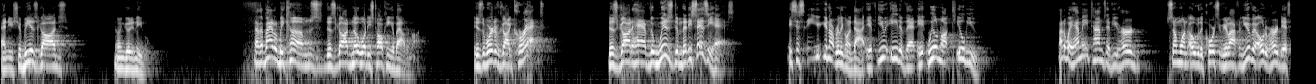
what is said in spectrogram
and you shall be as gods, knowing good and evil. Now the battle becomes does God know what he's talking about or not? Is the Word of God correct? Does God have the wisdom that he says he has? He says, You're not really going to die. If you eat of that, it will not kill you. By the way, how many times have you heard someone over the course of your life, and you've older heard this,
